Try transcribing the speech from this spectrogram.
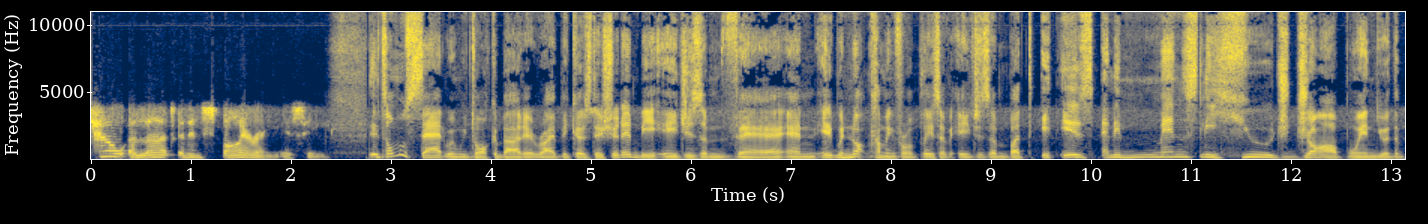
how alert and inspiring is he? It's almost sad when we talk about it, right? Because there shouldn't be ageism there. And it, we're not coming from a place of ageism, but it is an immensely huge job when you're the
